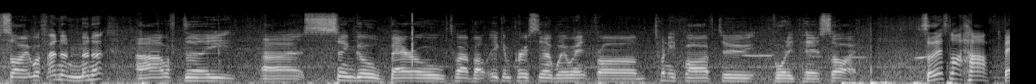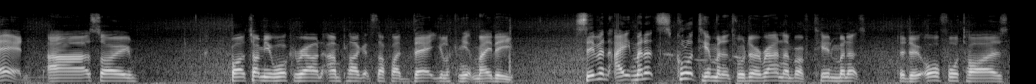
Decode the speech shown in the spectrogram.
so within a minute, uh, with the uh, single barrel 12 volt compressor, we went from 25 to 40 psi. So that's not half bad. Uh, so by the time you walk around, unplug it, stuff like that, you're looking at maybe seven, eight minutes, call it 10 minutes. We'll do a round number of 10 minutes to do all four tires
